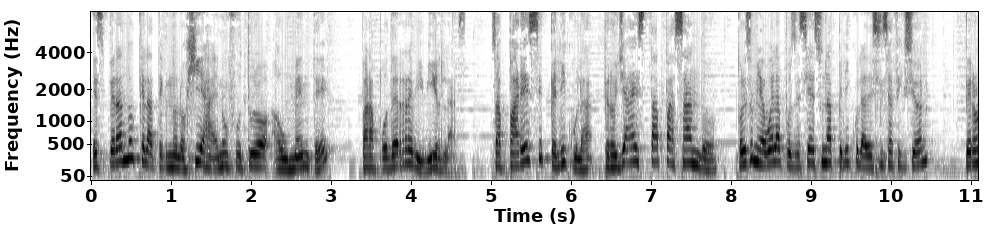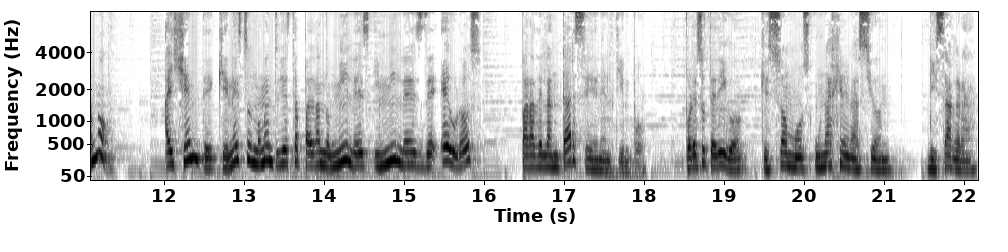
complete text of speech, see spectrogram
esperando que la tecnología en un futuro aumente para poder revivirlas. O sea, parece película, pero ya está pasando. Por eso mi abuela pues decía es una película de ciencia ficción, pero no. Hay gente que en estos momentos ya está pagando miles y miles de euros para adelantarse en el tiempo. Por eso te digo que somos una generación bisagra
